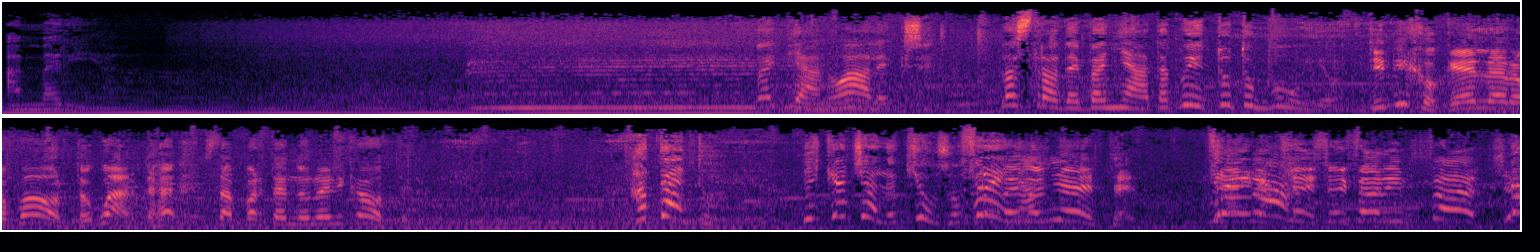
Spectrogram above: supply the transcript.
a Maria. Vai piano, Alex. La strada è bagnata, qui è tutto buio. Ti dico che è l'aeroporto, guarda, sta partendo un elicottero. Attento! Il cancello è chiuso, Non frena! vedo niente! Mi Frena! hanno acceso i fari in faccia!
